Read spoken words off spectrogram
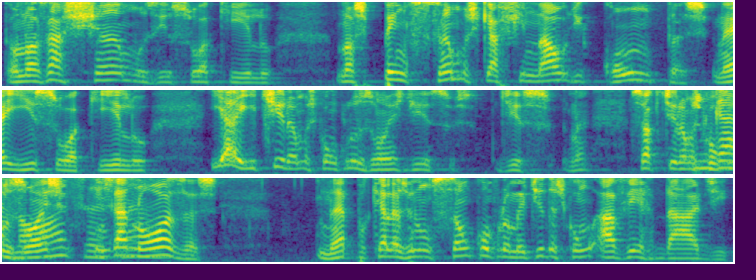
Então nós achamos isso ou aquilo, nós pensamos que afinal de contas, né, isso ou aquilo, e aí tiramos conclusões disso, disso, né? Só que tiramos enganosas, conclusões enganosas, né? né? Porque elas não são comprometidas com a verdade,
